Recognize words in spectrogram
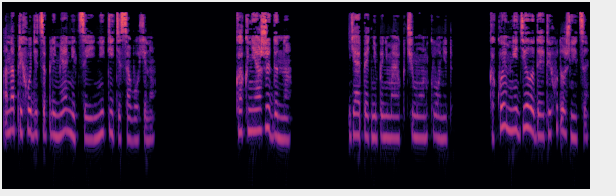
Она приходится племянницей Никите Савохину. Как неожиданно! Я опять не понимаю, к чему он клонит. Какое мне дело до этой художницы?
